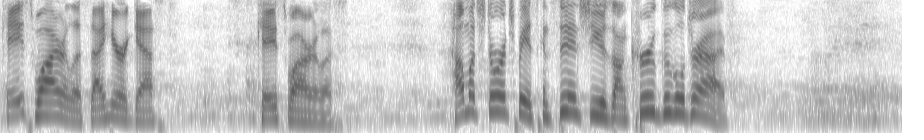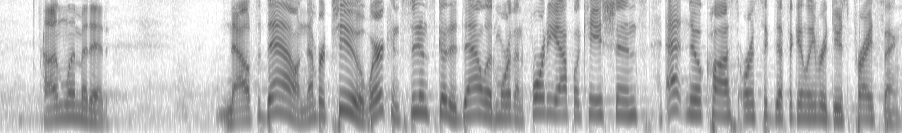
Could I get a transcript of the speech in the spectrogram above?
Case Wireless. I hear a guest. Case Wireless. How much storage space can students use on CWRU Google Drive? Unlimited. Now to down. Number two, where can students go to download more than 40 applications at no cost or significantly reduced pricing?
